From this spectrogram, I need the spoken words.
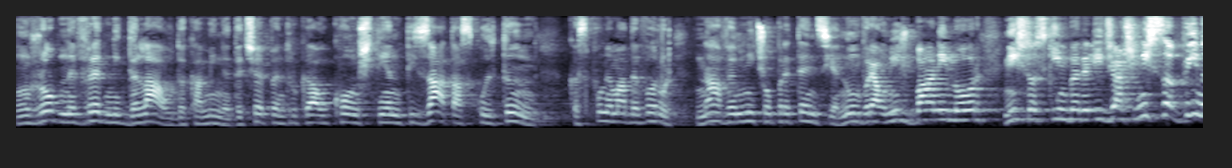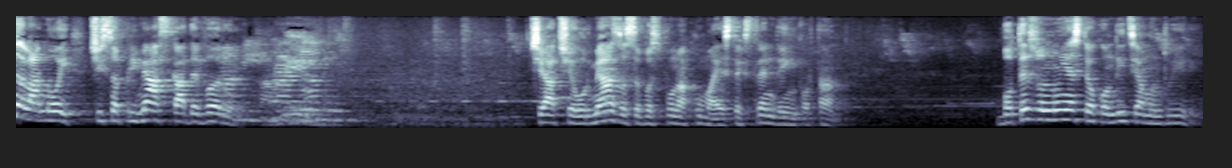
un rob nevrednic de laudă ca mine. De ce? Pentru că au conștientizat ascultând că spunem adevărul, nu avem nicio pretenție, nu vreau nici banii lor, nici să schimbe religia și nici să vină la noi, ci să primească adevărul. Amin. Ceea ce urmează să vă spun acum este extrem de important. Botezul nu este o condiție a mântuirii.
